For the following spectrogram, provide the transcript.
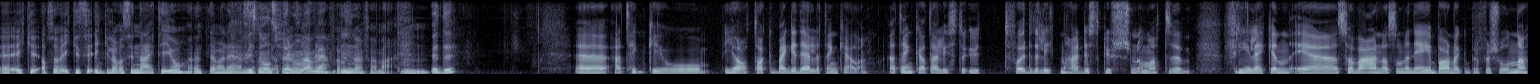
Eh, ikke, altså, ikke, ikke, lov å si nei til jo, det var det jeg sa. Hvis noen spør om å være med. Mm. Mm. Eh, jeg tenker jo ja takk, begge deler, tenker jeg da. Jeg tenker at jeg har lyst til å utfordre litt denne diskursen om at eh, frileken er så verna som den er i barnehageprofesjonen. da.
